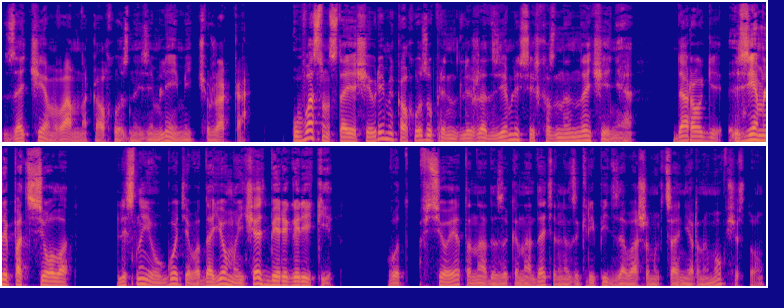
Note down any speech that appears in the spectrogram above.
Зачем вам на колхозной земле иметь чужака? У вас в настоящее время колхозу принадлежат земли сельхозназначения, дороги, земли под села, лесные угодья, водоемы и часть берега реки. Вот все это надо законодательно закрепить за вашим акционерным обществом,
